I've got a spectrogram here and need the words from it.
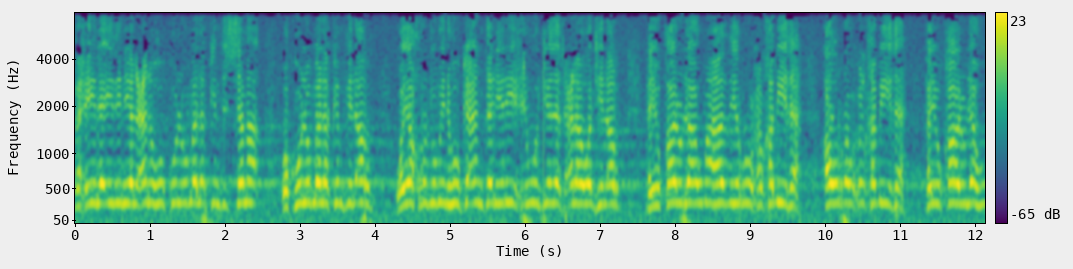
فحينئذ يلعنه كل ملك في السماء وكل ملك في الأرض ويخرج منه كأنتن ريح وجدت على وجه الأرض. فيقال له ما هذه الروح الخبيثة أو الروح الخبيثة. فيقال له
